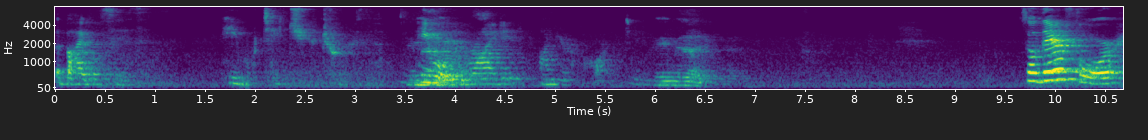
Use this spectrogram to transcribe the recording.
The Bible says, He will teach you truth. He will write it on your heart. Amen. So, therefore,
